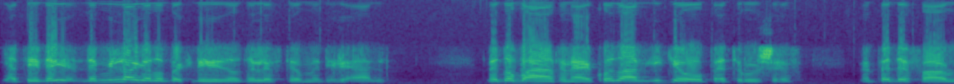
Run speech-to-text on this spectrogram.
γιατί δεν, δεν μιλάω για το παιχνίδι το τελευταίο με τη Ρεάλ. Με τον Παναθηναϊκό όταν βγήκε ο Πετρούσεφ με πέντε φάουλ,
